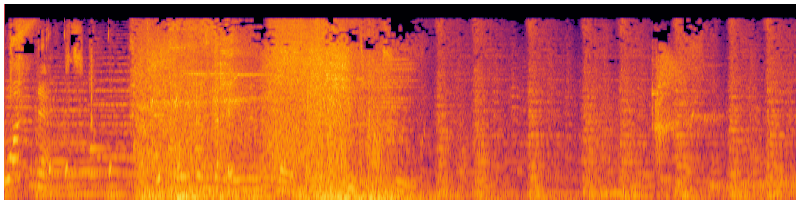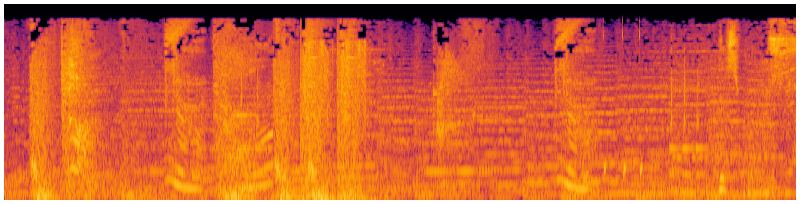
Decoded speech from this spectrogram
What next? Him to aim and shoot true. This one.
